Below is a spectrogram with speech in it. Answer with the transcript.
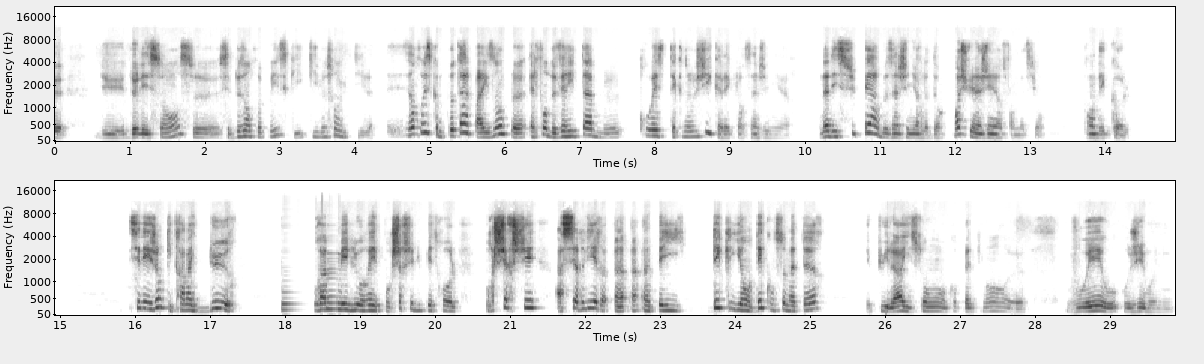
de l'essence. Euh, c'est deux entreprises qui, qui, me sont utiles. Les entreprises comme Total, par exemple, elles font de véritables prouesses technologiques avec leurs ingénieurs. On a des superbes ingénieurs là-dedans. Moi, je suis ingénieur de formation, grande école. C'est des gens qui travaillent dur pour améliorer, pour chercher du pétrole, pour chercher à servir un, pays, des clients, des consommateurs et puis là, ils sont complètement euh, voués aux, gémonies.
